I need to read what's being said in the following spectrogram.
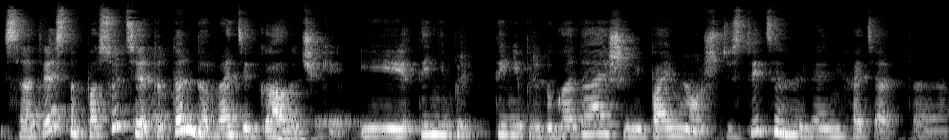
И, соответственно, по сути, это тендер ради галочки. И ты не, ты не предугадаешь и не поймешь, действительно ли они хотят э,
